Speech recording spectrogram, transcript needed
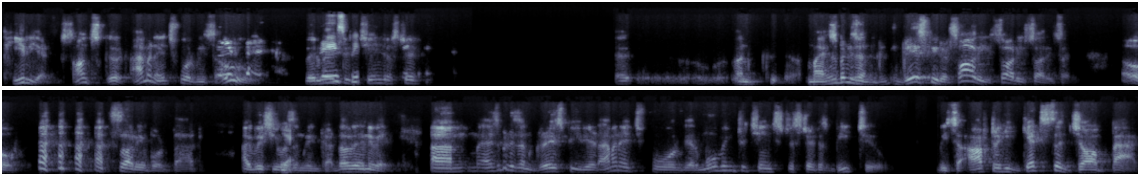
Period. Sounds good. I'm an H4 visa. Oh, we're going to change of state. Uh, on, my husband is on grace period. Sorry, sorry, sorry, sorry. Oh, sorry about that. I wish he was Yeah. on green card. But anyway, um, my husband is on grace period. I'm an H4. We are moving to change to status B2 visa. After he gets the job back,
